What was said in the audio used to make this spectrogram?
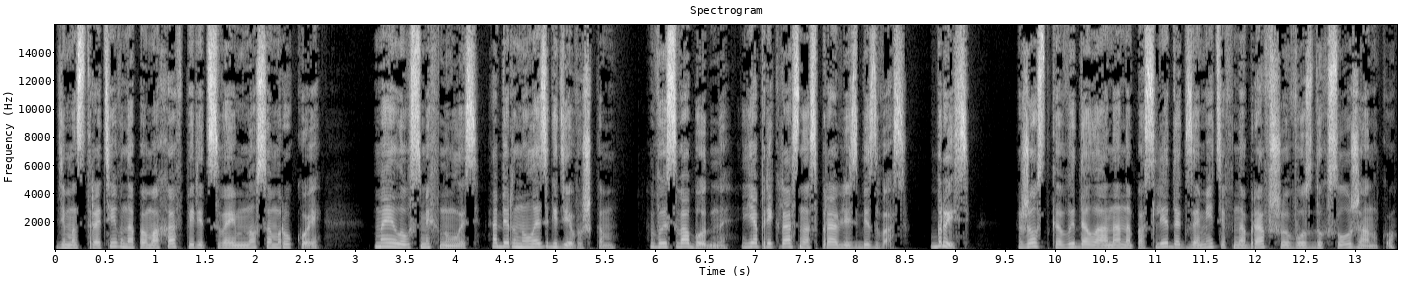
демонстративно помахав перед своим носом рукой. Мейла усмехнулась, обернулась к девушкам. «Вы свободны. Я прекрасно справлюсь без вас. Брысь!» Жестко выдала она напоследок, заметив набравшую воздух служанку.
